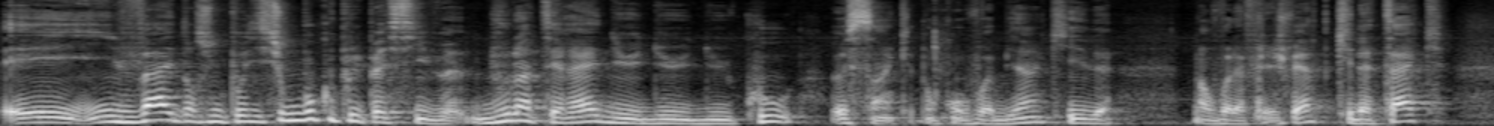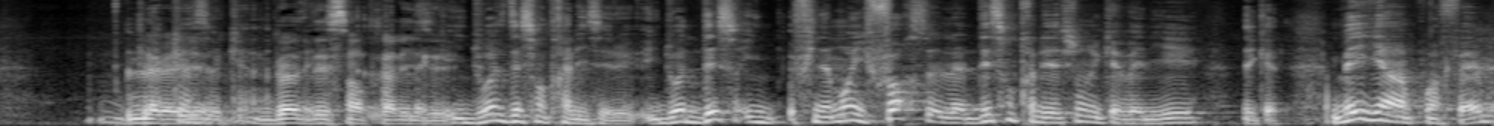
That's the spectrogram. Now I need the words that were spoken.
Et il va être dans une position beaucoup plus passive, d'où l'intérêt du, du- du coup E5. Donc on voit bien qu'il, voit la flèche verte, qu'il attaque la case de doit se décentraliser. Il doit se décentraliser. Il doit déce- il- finalement, il force la décentralisation du cavalier des quatre. Mais il y a un point faible.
